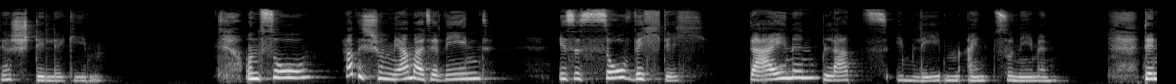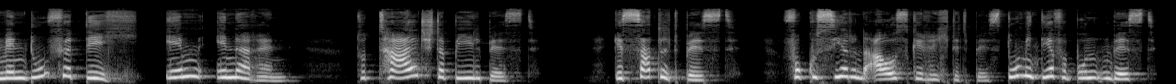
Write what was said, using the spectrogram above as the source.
der Stille geben. Und so, habe ich schon mehrmals erwähnt, ist es so wichtig, deinen Platz im Leben einzunehmen. Denn wenn du für dich im Inneren total stabil bist, gesattelt bist, fokussiert und ausgerichtet bist, du mit dir verbunden bist,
